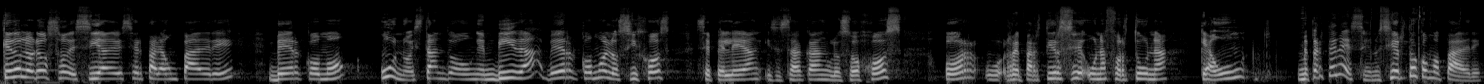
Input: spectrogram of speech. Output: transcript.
Qué doloroso, decía, debe ser para un padre ver cómo uno, estando aún en vida, ver cómo los hijos se pelean y se sacan los ojos por repartirse una fortuna que aún me pertenece, ¿no es cierto?, como padre.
